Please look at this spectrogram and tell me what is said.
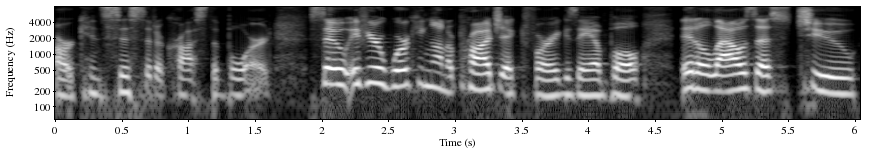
are consistent across the board. So if you're working on a project, for example, it allows us to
